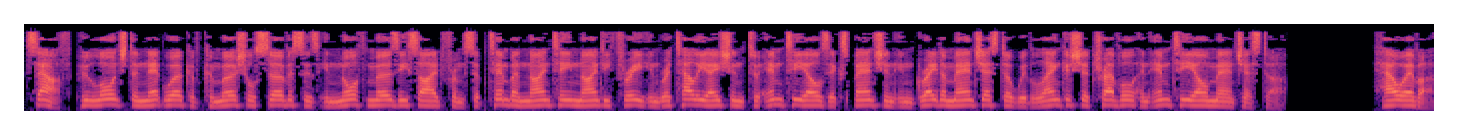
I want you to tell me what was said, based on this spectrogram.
south who launched a network of commercial services in North Merseyside from September 1993 in retaliation to MTL's expansion in Greater Manchester with Lancashire Travel and MTL Manchester. However,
